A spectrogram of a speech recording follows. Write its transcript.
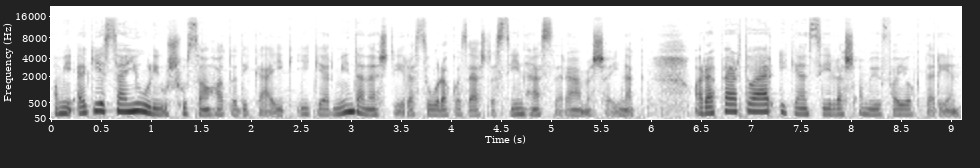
ami egészen július 26-áig ígér minden estére szórakozást a színház szerelmeseinek. A repertoár igen széles a műfajok terén,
